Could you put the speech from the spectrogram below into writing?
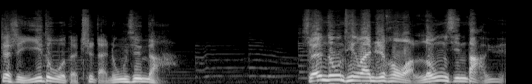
这是一肚子赤胆忠心呐。”玄宗听完之后啊，龙心大悦。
